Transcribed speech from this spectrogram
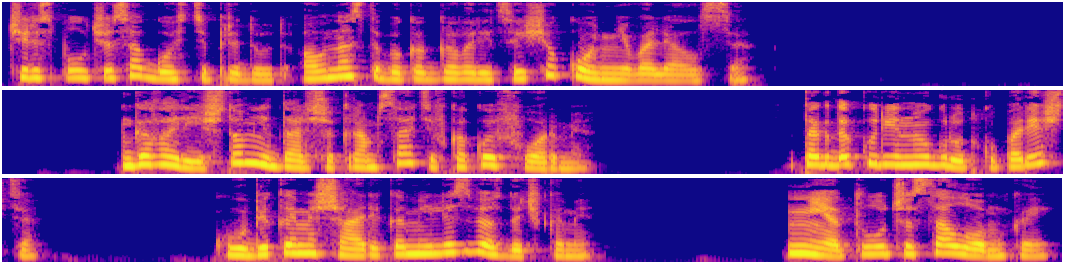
Через полчаса гости придут, а у нас с тобой, как говорится, еще конь не валялся. Говори, что мне дальше кромсать и в какой форме? Тогда куриную грудку порежьте. Кубиками, шариками или звездочками. Нет, лучше соломкой.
